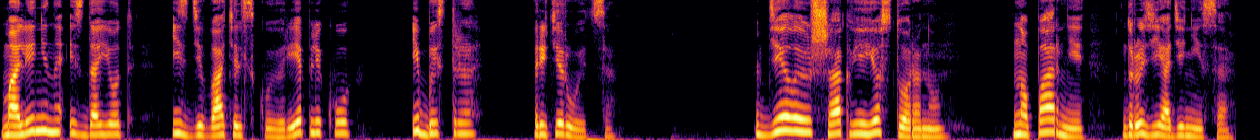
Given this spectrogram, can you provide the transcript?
Малинина издает издевательскую реплику и быстро ретируется. Делаю шаг в ее сторону, но парни, друзья Дениса,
